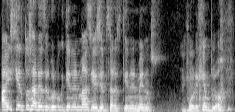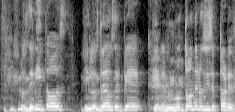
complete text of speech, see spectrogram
hay ciertas áreas del cuerpo que tienen más y hay ciertas áreas que tienen menos. Por ejemplo, los deditos y los dedos del pie tienen un montón de nociceptores.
